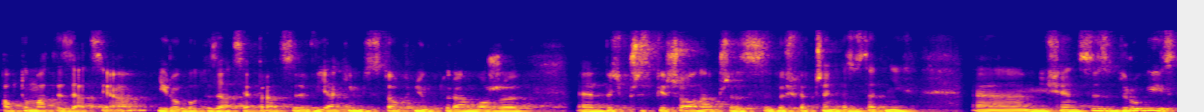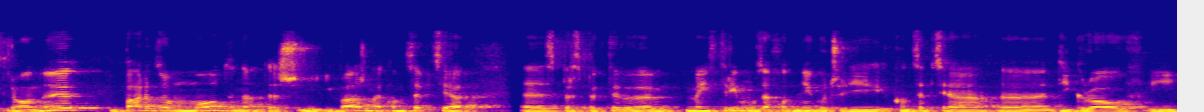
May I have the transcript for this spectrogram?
automatyzacja i robotyzacja pracy pracy, w jakim stopniu, która może e, być przyspieszona przez doświadczenia z ostatnich e, miesięcy. Z drugiej strony bardzo modna też i, ważna koncepcja e, z perspektywy mainstreamu zachodniego, czyli koncepcja degrowth i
